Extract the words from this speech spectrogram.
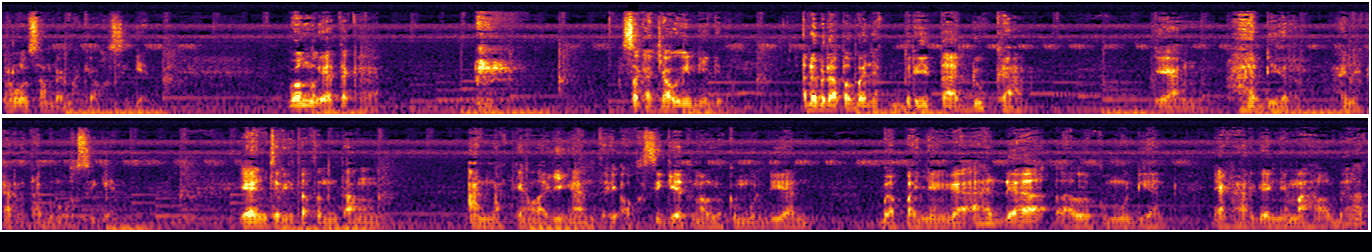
perlu sampai pakai oksigen. Gue ngeliatnya kayak sekacau ini gitu. Ada berapa banyak berita duka yang hadir hanya karena tabung oksigen? Yang cerita tentang anak yang lagi ngantri oksigen lalu kemudian bapaknya nggak ada lalu kemudian yang harganya mahal banget.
